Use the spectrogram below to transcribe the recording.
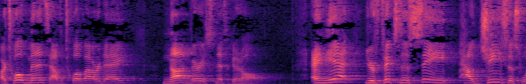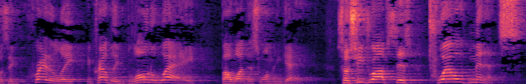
or 12 minutes out of a 12 hour day? Not very significant at all. And yet, you're fixing to see how Jesus was incredibly, incredibly blown away by what this woman gave. So she drops this 12 minutes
